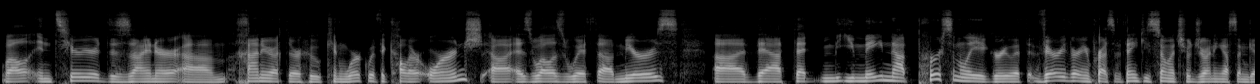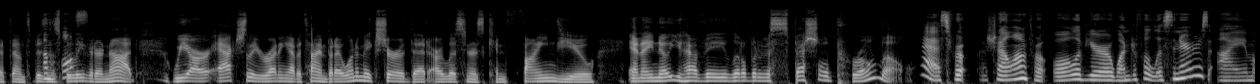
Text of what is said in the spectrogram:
Well, interior designer um, Chani Rechter, who can work with the color orange uh, as well as with uh, mirrors uh, that that you may not personally agree with. Very, very impressive. Thank you so much for joining us on Get Down to Business. Believe it or not, we are actually running out of time, but I want to make sure that our listeners can find you. And I know you have a little bit of a special promo. Yes, for Shalom, for all of your wonderful listeners, I am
